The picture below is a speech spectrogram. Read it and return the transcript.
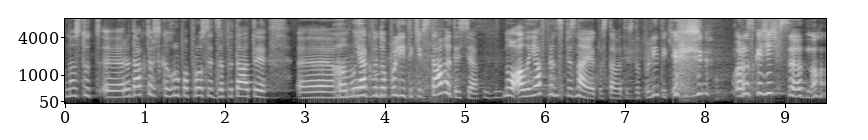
У нас тут е, редакторська група просить запитати, е, ми- як ви до політиків ставитеся. Ну, але я, в принципі, знаю, як ви ставитесь до політиків. Розкажіть все одно.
